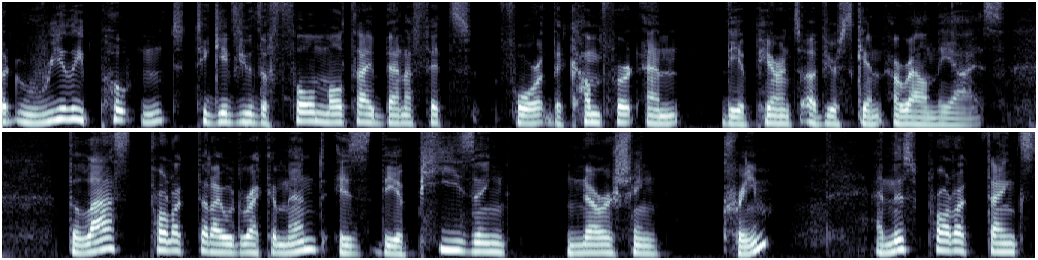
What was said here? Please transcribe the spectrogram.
but really potent to give you the full multi benefits for the comfort and the appearance of your skin around the eyes. The last product that I would recommend is the appeasing, nourishing cream. And this product, thanks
